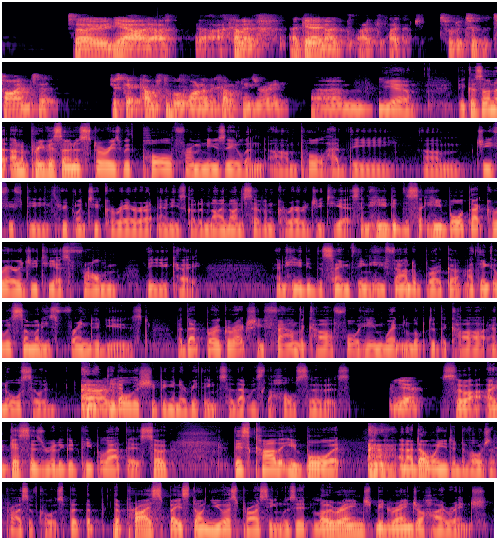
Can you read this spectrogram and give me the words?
so yeah, I, I, I kind of again I, I I sort of took the time to just get comfortable with one of the companies really. Um, Yeah, because on a, on a previous owner's stories with Paul from New Zealand, um, Paul had the um, G50 3.2 Carrera, and he's got a 997 Carrera GTS, and he did the he bought that Carrera GTS from the UK, and he did the same thing. He found a broker. I think it was someone his friend had used, but that broker actually found the car for him, went and looked at the car, and also had, Oh, did all the shipping and everything. So that was the whole service. yeah, So I I guess there's really good people out there. So this car that you bought, and I don't want you to divulge the price, of course, but the the price based on US pricing was it low range, mid range, or high range,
